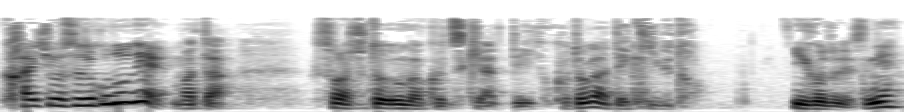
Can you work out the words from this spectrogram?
解消することで、また、その人とうまく付き合っていくことができると。いうことですね。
